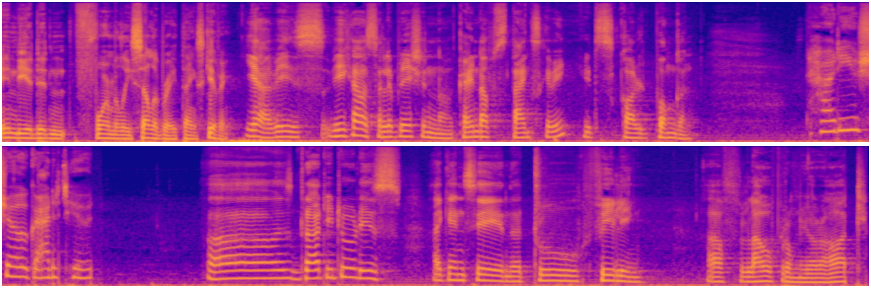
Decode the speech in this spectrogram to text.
India didn't formally celebrate Thanksgiving. Yeah, we we have a celebration uh, kind of Thanksgiving. It's called Pongal. How do you show gratitude? Uh, gratitude is, I can say, the true feeling of love from your heart.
